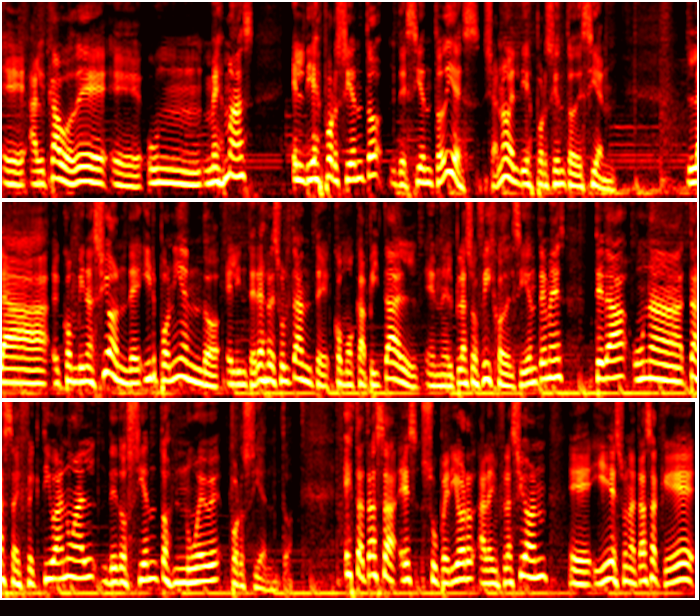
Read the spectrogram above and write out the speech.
eh, al cabo de eh, un mes más el 10% de 110, ya no el 10% de 100. La combinación de ir poniendo el interés resultante como capital en el plazo fijo del siguiente mes te da una tasa efectiva anual de 209%. Esta tasa es superior a la inflación eh, y es una tasa que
